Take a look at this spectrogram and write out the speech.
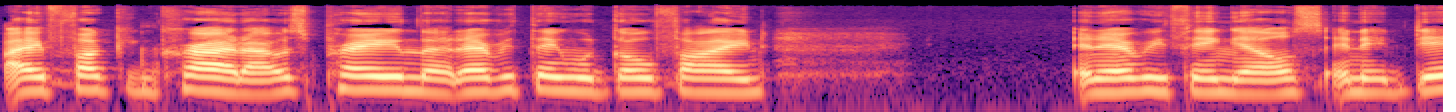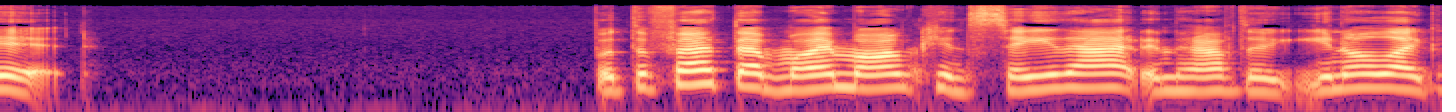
I fucking cried. I was praying that everything would go fine and everything else, and it did. But the fact that my mom can say that and have the, you know, like,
